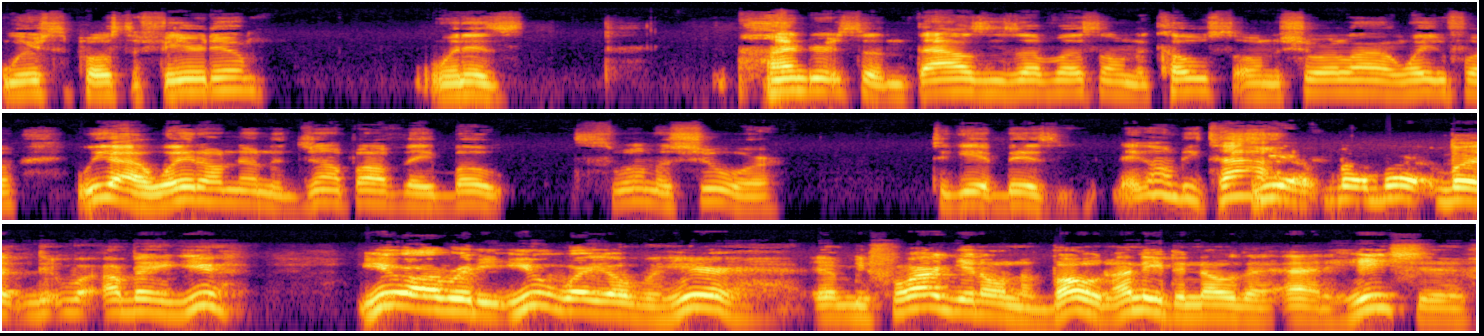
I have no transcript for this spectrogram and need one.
we're supposed to fear them when it's hundreds and thousands of us on the coast on the shoreline waiting for we gotta wait on them to jump off their boat swim ashore to get busy they're gonna be tired Yeah, but but but I mean, you. You already you're way over here. And before I get on the boat, I need to know the adhesive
